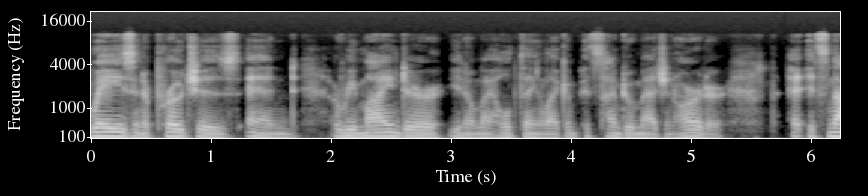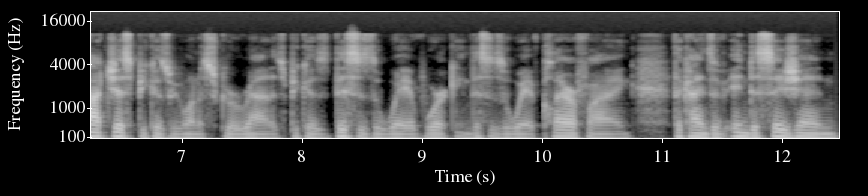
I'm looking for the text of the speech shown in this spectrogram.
ways and approaches and a reminder you know my whole thing like um, it's time to imagine harder it's not just because we want to screw around it's because this is a way of working this is a way of clarifying the kinds of indecision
